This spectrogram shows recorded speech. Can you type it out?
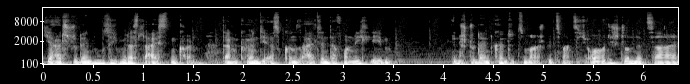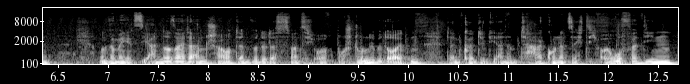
ja, als Student muss ich mir das leisten können, dann könnt ihr als Consultant davon nicht leben. Ein Student könnte zum Beispiel 20 Euro die Stunde zahlen. Und wenn man jetzt die andere Seite anschaut, dann würde das 20 Euro pro Stunde bedeuten. Dann könntet ihr an einem Tag 160 Euro verdienen.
